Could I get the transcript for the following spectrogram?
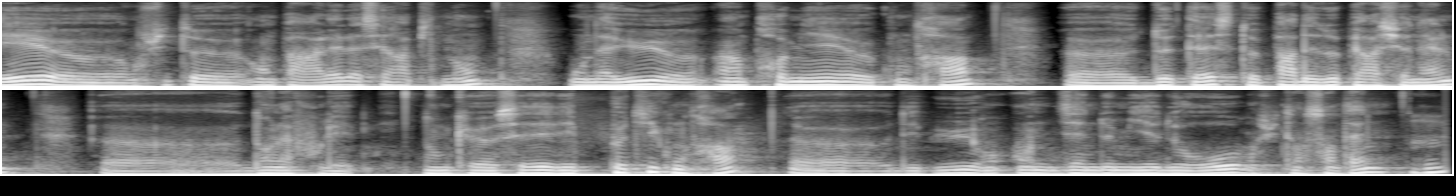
Et ensuite, en parallèle, assez rapidement, on a eu un premier contrat de test par des opérationnels dans la foulée. Donc euh, c'est des petits contrats, euh, au début en, dizaines de milliers d'euros, ensuite en centaines. Mhm.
